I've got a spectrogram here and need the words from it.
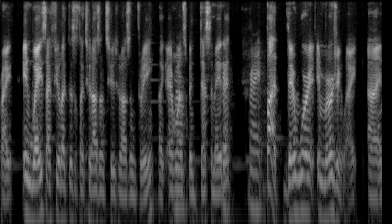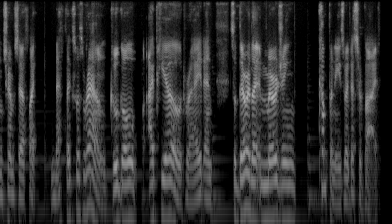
right? In ways, I feel like this is like 2002, 2003. Like everyone's wow. been decimated. Right. But there were emerging, right? Uh, in terms of like Netflix was around, Google IPO'd, right? And so there were the emerging companies right that survived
